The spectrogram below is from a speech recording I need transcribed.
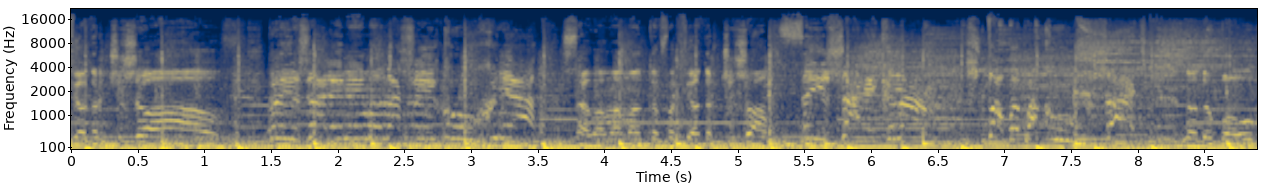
Федор Чижов. Проезжали мимо нашей кухни. Сава Федотов и Федор Чижов. Заезжали к нам, чтобы покушать. На дубовых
